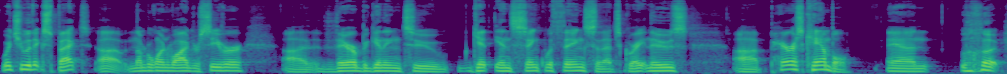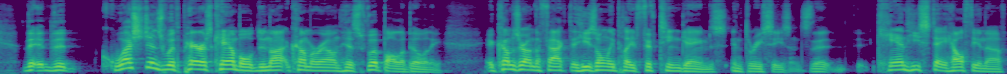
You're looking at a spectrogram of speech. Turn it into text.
which you would expect. Uh, number one wide receiver, uh, they're beginning to get in sync with things, so that's great news. Uh, Parris Campbell, and look, the, the questions with Parris Campbell do not come around his football ability. It comes around the fact that he's only played 15 games in three seasons. That can he stay healthy enough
